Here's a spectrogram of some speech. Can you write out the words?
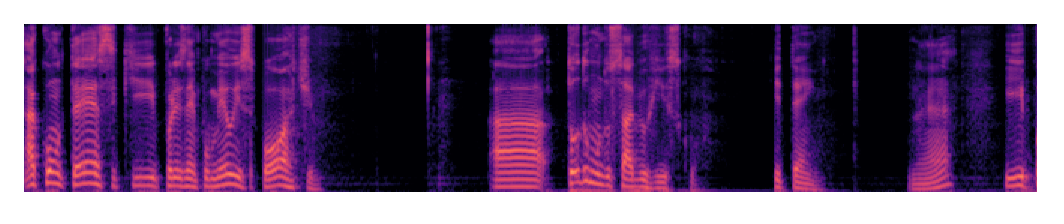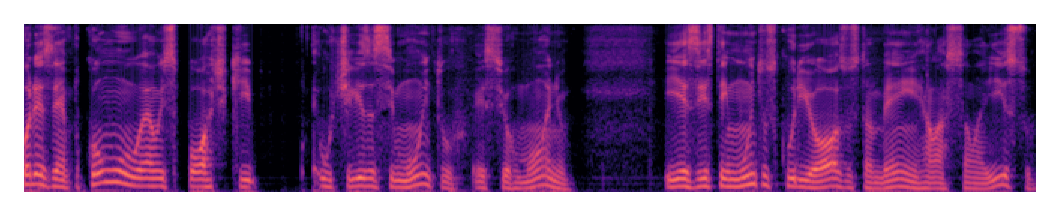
Acontece que, por exemplo, o meu esporte, ah, todo mundo sabe o risco que tem, né? E, por exemplo, como é um esporte que utiliza-se muito esse hormônio, e existem muitos curiosos também em relação a isso,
